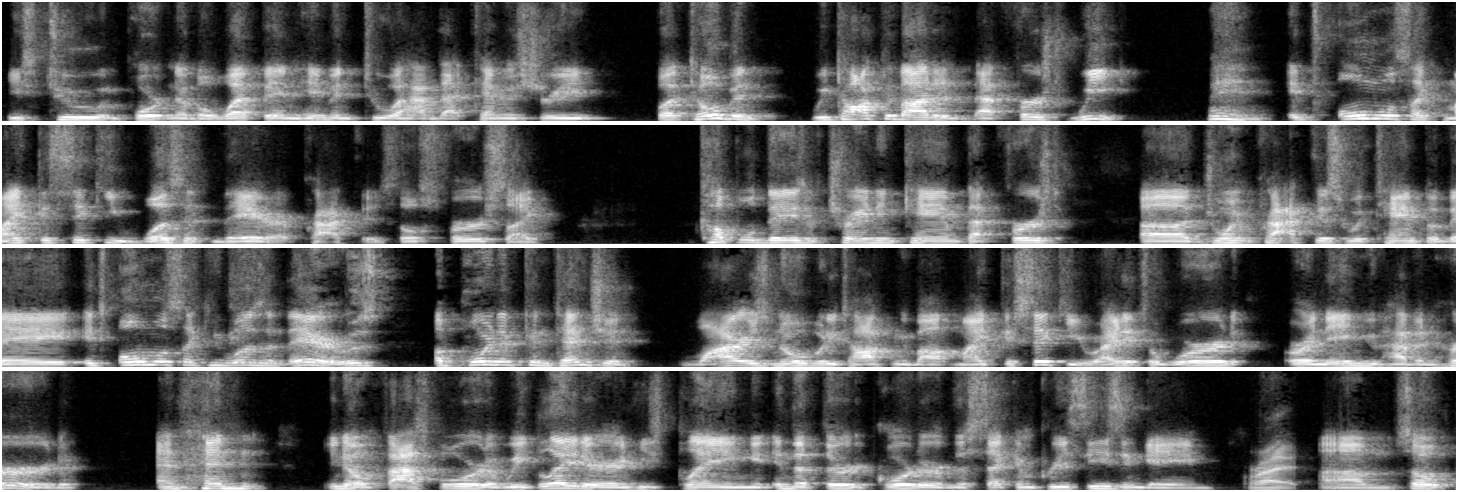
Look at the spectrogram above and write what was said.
He's too important of a weapon. Him and Tua have that chemistry. But Tobin, we talked about it that first week. Man, it's almost like Mike Gesicki wasn't there at practice. Those first like couple days of training camp, that first uh, joint practice with Tampa Bay, it's almost like he wasn't there. It was a point of contention. Why is nobody talking about Mike Gesicki, right? It's a word or a name you haven't heard. And then, you know, fast forward a week later and he's playing in the third quarter of the second preseason game. Right. Um, so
